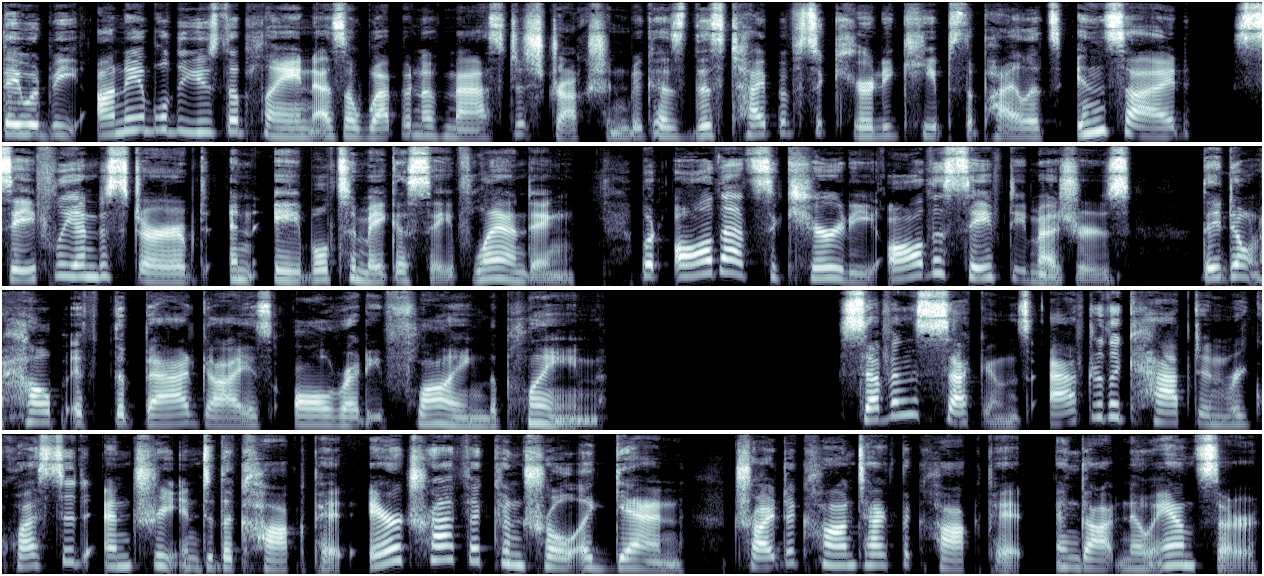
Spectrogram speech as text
They would be unable to use the plane as a weapon of mass destruction because this type of security keeps the pilots inside safely undisturbed, and able to make a safe landing. But all that security, all the safety measures, they don't help if the bad guy is already flying the plane. Seven seconds after the captain requested entry into the cockpit, air traffic control again tried to contact the cockpit and got no answer.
